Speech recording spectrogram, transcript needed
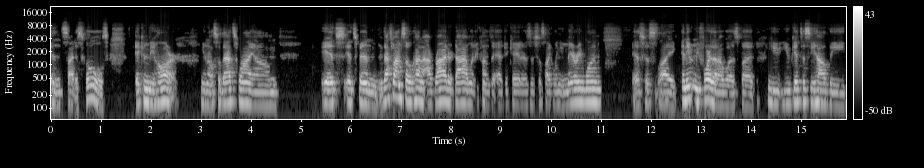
inside of schools. It can be hard, you know. So that's why. Um, it's it's been that's why I'm so kind of I ride or die when it comes to educators. It's just like when you marry one, it's just like and even before that I was, but you you get to see how the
